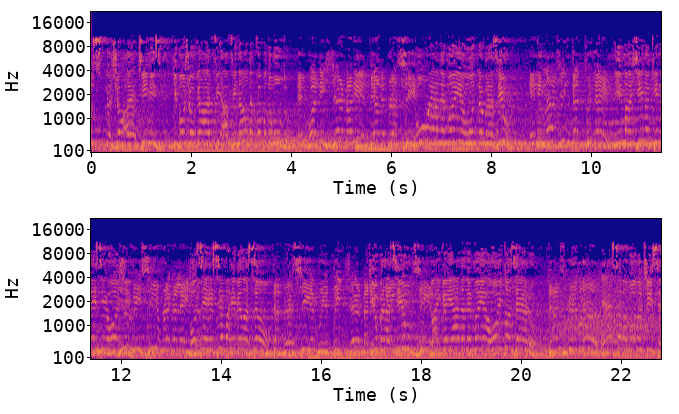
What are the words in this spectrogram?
últimos jo- eh, times que vão jogar a fi- a final da Copa do Mundo. And one is Germany and the other Brazil. Um é a Alemanha, o outro é o Brasil. And imagine that today imagina que nesse you hoje receive revelation você receba a revelação that Brazil will beat Germany. que o Brasil 8-0. vai ganhar da Alemanha 8 a 0. That's good news. Essa é uma boa notícia.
